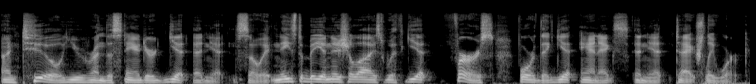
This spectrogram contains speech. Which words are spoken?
until you run the standard git init. So it needs to be initialized with git first for the git annex init to actually work.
